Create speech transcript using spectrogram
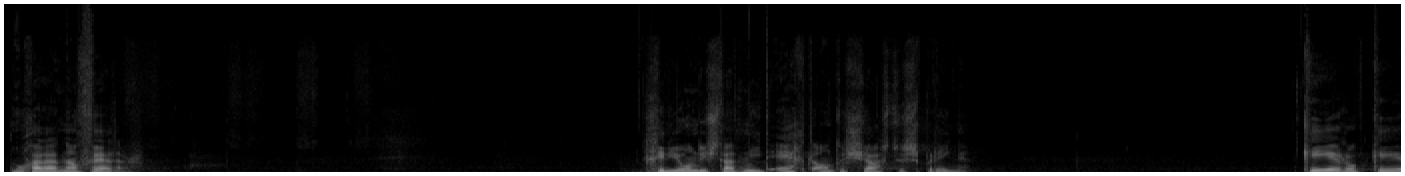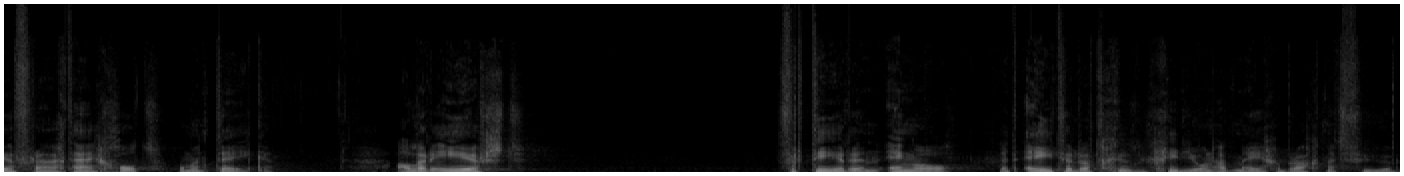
Hoe gaat het nou verder? Gideon die staat niet echt enthousiast te springen. Keer op keer vraagt hij God om een teken. Allereerst verteerde een engel het eten dat Gideon had meegebracht met vuur.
